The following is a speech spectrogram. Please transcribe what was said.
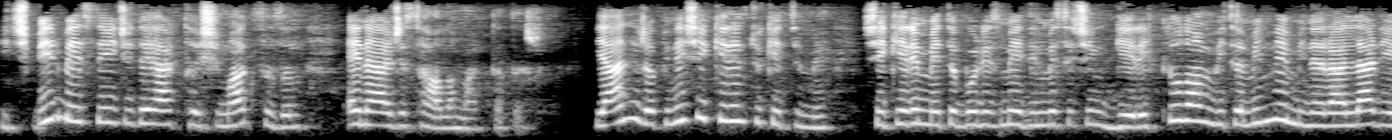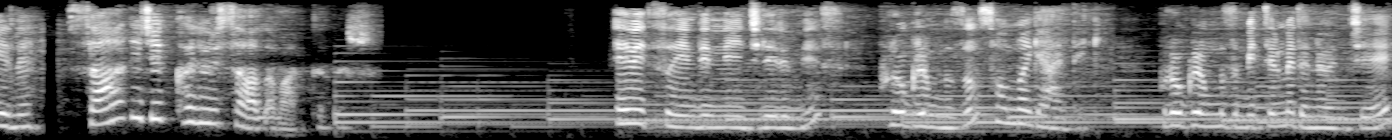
hiçbir besleyici değer taşımaksızın enerji sağlamaktadır. Yani rafine şekerin tüketimi, şekerin metabolizme edilmesi için gerekli olan vitamin ve mineraller yerine sadece kalori sağlamaktadır. Evet sayın dinleyicilerimiz, programımızın sonuna geldik. Programımızı bitirmeden önce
